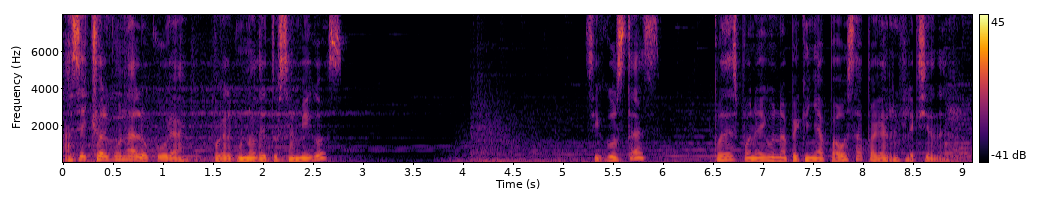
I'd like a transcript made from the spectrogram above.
¿has hecho alguna locura por alguno de tus amigos? Si gustas, puedes poner una pequeña pausa para reflexionar.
